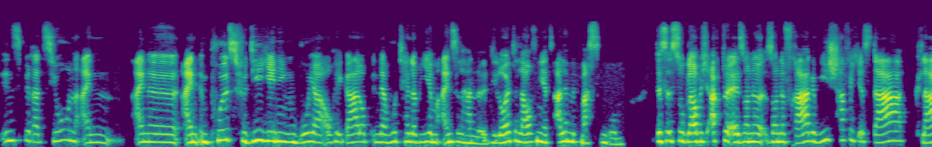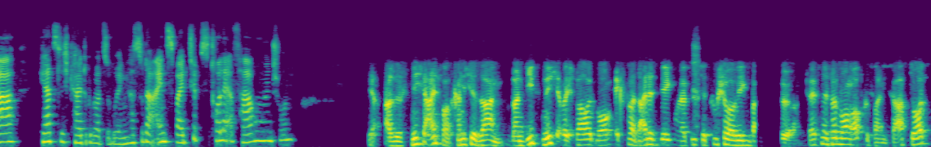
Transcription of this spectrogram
Inspiration, ein, eine, einen Impuls für diejenigen, wo ja auch egal, ob in der Hotellerie, im Einzelhandel, die Leute laufen jetzt alle mit Masken rum das ist so, glaube ich, aktuell so eine, so eine Frage, wie schaffe ich es da, klar, Herzlichkeit rüberzubringen? Hast du da ein, zwei Tipps, tolle Erfahrungen schon? Ja, also es ist nicht einfach, kann ich dir sagen. Man sieht es nicht, aber ich war heute Morgen extra deinetwegen und natürlich der Zuschauer wegen beim Friseur. Da ist mir heute Morgen aufgefallen. Ich saß dort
